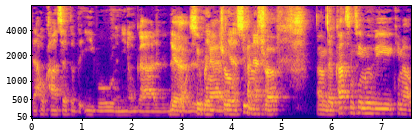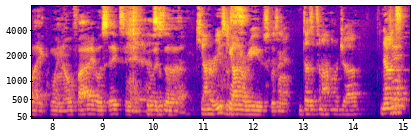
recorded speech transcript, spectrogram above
that whole concept of the evil and you know God and the Yeah, devil and the- supernatural, kind of supernatural. stuff. Um, the Constantine movie came out like when 05, 06, and Yeah, who was the Keanu Reeves was, Keanu Reeves was in it. does a phenomenal job. Now Was it's it?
